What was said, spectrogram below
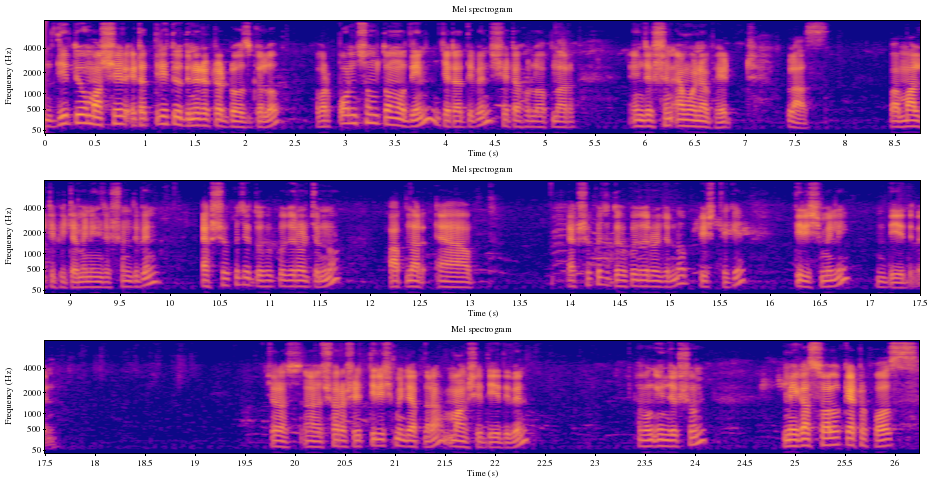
দ্বিতীয় মাসের, এটা তৃতীয় দিনের একটা ডোজ গেল। আবার পঞ্চমতম দিন যেটা দিবেন, সেটা হলো আপনার ইঞ্জেকশন অ্যামোনাভেট প্লাস বা মাল্টিভিটামিন ইঞ্জেকশন দিবেন। একশো কেজি ওজনের জন্য আপনার একশো কেজি ওজনের জন্য বিশ থেকে তিরিশ মিলি দিয়ে দেবেন। সরাস- সরাসরি তিরিশ মিলি আপনারা মাংসে দিয়ে দেবেন। এবং ইঞ্জেকশন মেগাসল ক্যাটোফস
